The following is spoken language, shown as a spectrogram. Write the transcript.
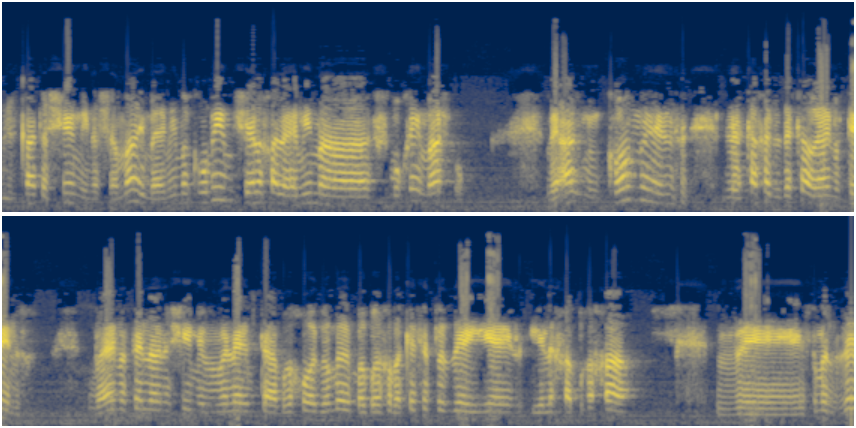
ברכת השם מן השמיים בימים הקרובים, שיהיה לך לימים הסמוכים משהו. ואז במקום לקחת צדקה, הוא היה נותן. הוא היה נותן לאנשים וממלא להם את הברכות, ואומר, בברכה, בכסף הזה יהיה, יהיה לך ברכה. וזאת אומרת, זה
